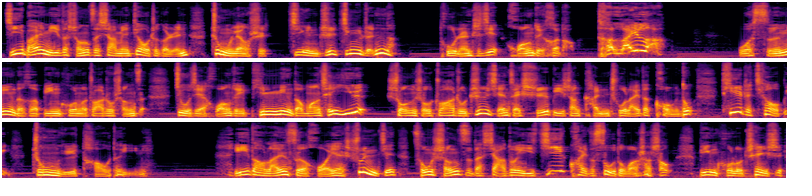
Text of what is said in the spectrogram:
几百米的绳子下面吊着个人，重量是简直惊人呢。突然之间，黄队喝道：“他来了！”我死命的和冰窟窿抓住绳子，就见黄队拼命的往前一跃，双手抓住之前在石壁上啃出来的孔洞，贴着峭壁，终于逃得一命。一道蓝色火焰瞬间从绳子的下端以极快的速度往上烧，冰窟窿趁势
